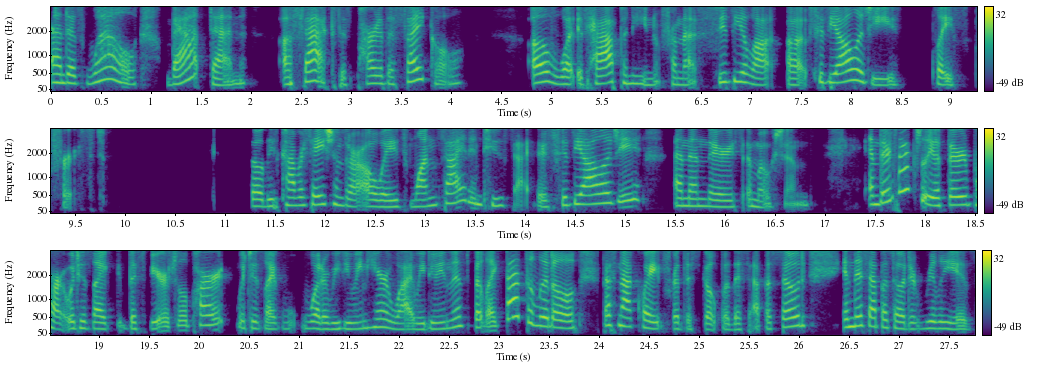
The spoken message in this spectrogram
And as well, that then affects as part of the cycle of what is happening from that physiolo- uh, physiology place first. So these conversations are always one side and two sides. There's physiology and then there's emotions. And there's actually a third part, which is like the spiritual part, which is like, what are we doing here? Why are we doing this? But like, that's a little, that's not quite for the scope of this episode. In this episode, it really is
